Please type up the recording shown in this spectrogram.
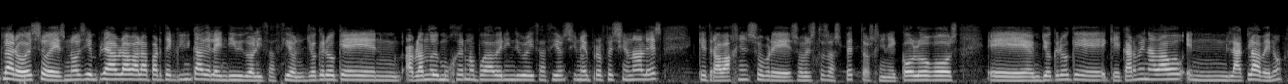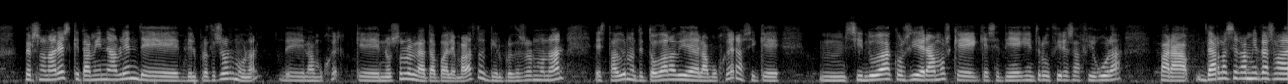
Claro, eso es. No siempre hablaba la parte clínica de la individualización. Yo creo que en, hablando de mujer no puede haber individualización si no hay profesionales que trabajen sobre, sobre estos aspectos, ginecólogos. Eh, yo creo que, que, Carmen ha dado en la clave, ¿no? Personales que también hablen de, del proceso hormonal de la mujer, que no solo en la etapa del embarazo, que el proceso hormonal está durante toda la vida de la mujer. Así que mm, sin duda consideramos que, que se tiene que introducir esa figura para dar las herramientas a la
